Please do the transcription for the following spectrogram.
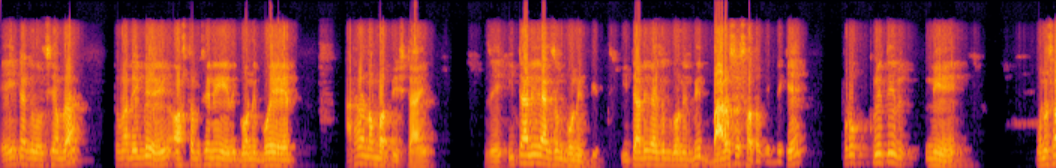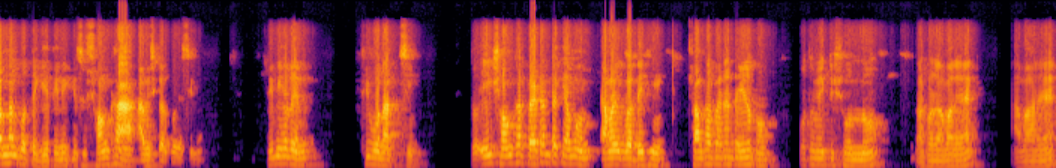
এইটাকে বলছি আমরা, তোমরা দেখবে অষ্টম শ্রেণির গণিত বইয়ের আঠারো নম্বর পৃষ্ঠায় যে ইটালির একজন গণিতবিদ ইটালির একজন গণিতবিদ বারোশো শতকের দিকে প্রকৃতির নিয়ে অনুসন্ধান করতে গিয়ে তিনি কিছু সংখ্যা আবিষ্কার করেছিলেন। তিনি হলেন ফিবোনাচ্ছি তো এই সংখ্যার প্যাটার্নটা কেমন? আমরা একবার দেখি। সংখ্যার প্যাটার্নটা এরকম। প্রথমে একটি শূন্য, তারপর আবার এক আবার এক,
